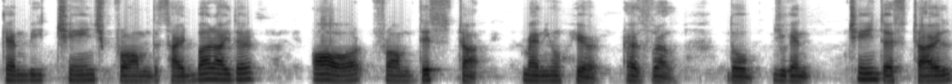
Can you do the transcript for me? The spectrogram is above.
can be changed from the sidebar either or from this menu here as well. Though you can change the style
